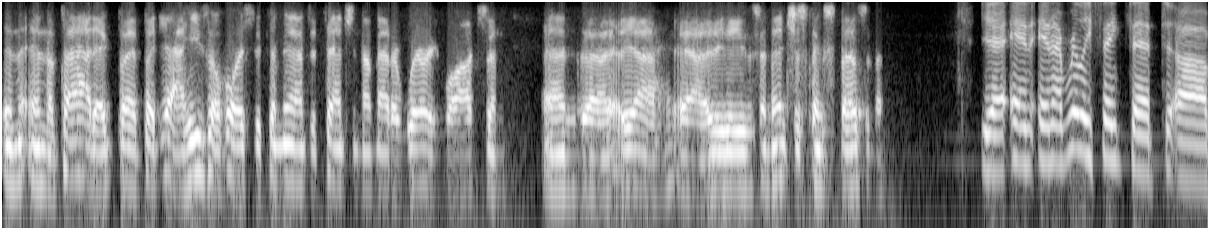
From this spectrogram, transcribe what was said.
in the, in the paddock, but but yeah, he's a horse that commands attention no matter where he walks, and and uh, yeah, yeah, he's an interesting specimen. Yeah, and and I really think that. Uh,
